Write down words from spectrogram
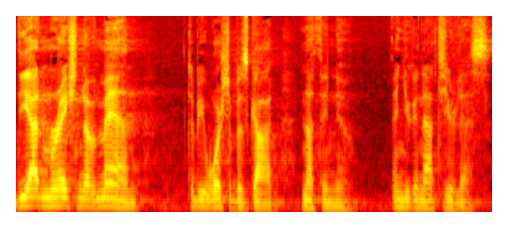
The admiration of man to be worshipped as God, nothing new. And you can add to your list.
